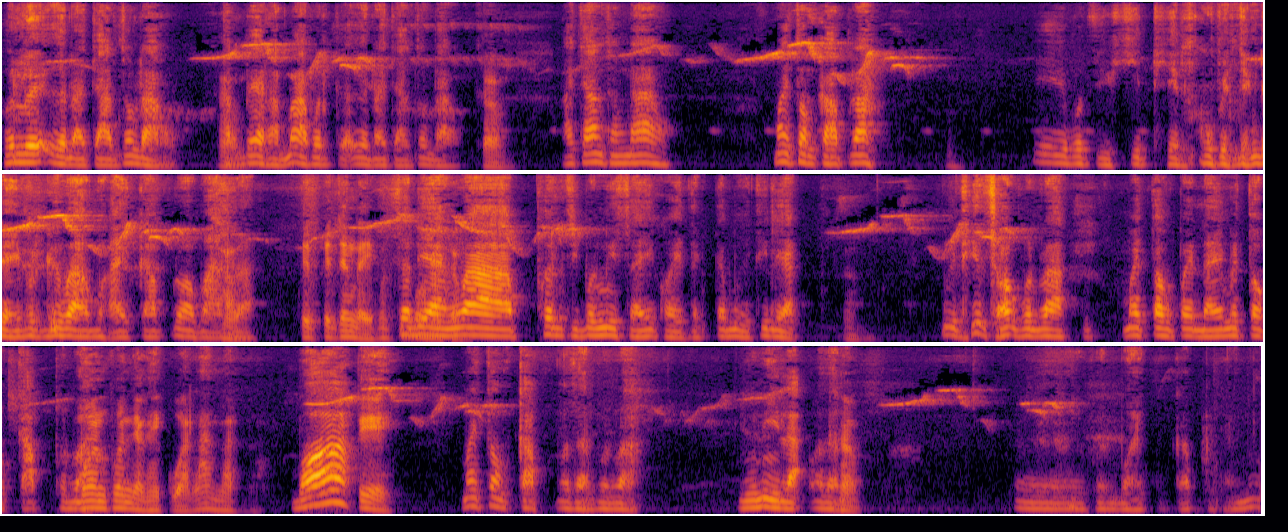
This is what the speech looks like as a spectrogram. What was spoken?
พิ่นเลยเอิ้นอาจารย์ช่องดาวครับ ตั้งแต่หันมาเพิ่นก็เอิ้นอาจารย์ช่องดาว ครับ อาจารย์ช่องดาว ไม่ต้องกลับนะ เอ๊ะบ่สิคิดเห็นกูเป็นจังไดเพิ่นคือว่าบ่ให้กลับรอบบาดว่าเป็นเป็นจังไดผมแสดงว่าเพิ่นสิเบิ่งนิสัยข่อยตั้งแต่มื้อที่แรกครับมื้อที่สองเพิ่นว่า ไม่ต้องไปไหนไม่ต้องกลับเพิ่นว่าบ่นเพิ่นอยากให้กวาดลานวัดบ่บ่เต้ไม่ต้องกลับว่าซั่นเพิ่นว่า อยู่นี่แหละว่าซั่นครับเออเพิ่นบ่ให้กูกลับเป็นหยังเนา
